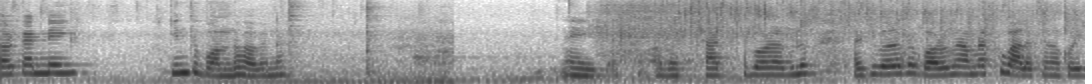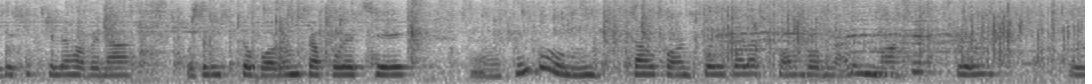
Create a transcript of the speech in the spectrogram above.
দরকার নেই, কিন্তু বন্ধ হবে না। এই আবার ছাড়ছি বড়াগুলো। আর কি বলতো, গরমে আমরা খুব আলোচনা করি বেশি খেলে হবে না, অতিরিক্ত গরমটা পড়েছে। কিন্তু তাও কন্ট্রোল করা সম্ভব না। আর এই মাছের তেল, এই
